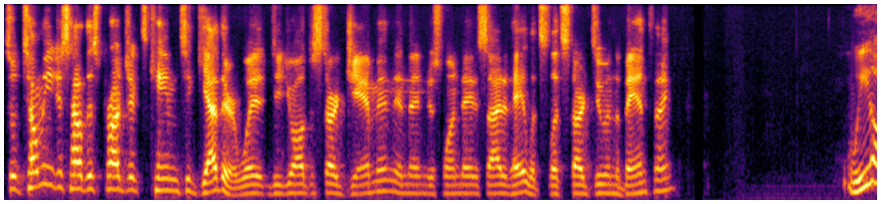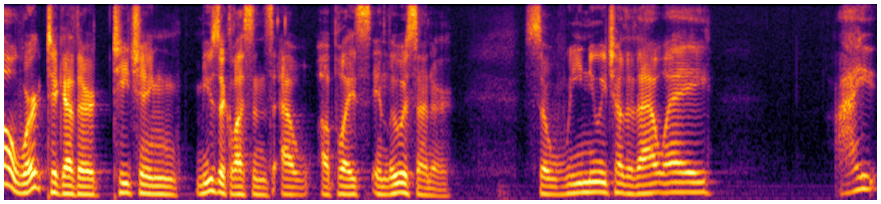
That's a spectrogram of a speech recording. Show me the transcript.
so tell me just how this project came together. What did you all just start jamming and then just one day decided, hey, let's let's start doing the band thing? We all worked together teaching music lessons at a place in Lewis Center. So we knew each other that way. I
